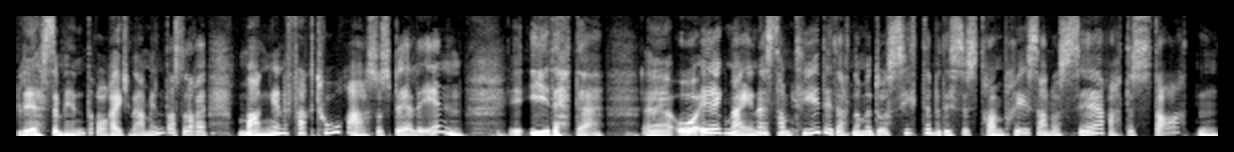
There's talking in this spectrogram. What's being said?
blåst mindre og regnet mindre. Så det er mange faktorer som spiller inn i, i dette. Eh, og jeg mener samtidig at når vi da sitter med disse strømprisene og ser at staten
